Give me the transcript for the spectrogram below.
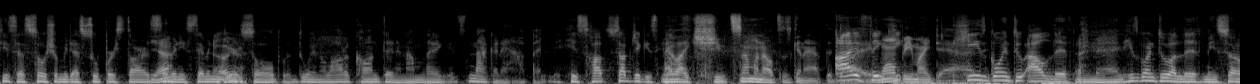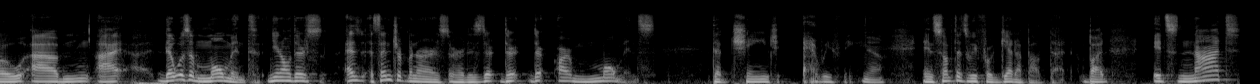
he's a social media superstar, Yeah. 70, 70 Oh, yeah. years old, with doing a lot of content, and I'm like, it's not gonna happen. His hub, subject is You're like, shoot, someone else is gonna have to die. I think it won't he- be my dad. He's going to outlive me, man. He's going to outlive me. So um, I there was a moment, you know, there's as, as entrepreneurs, there, there there are moments that change everything. Yeah. And sometimes we forget about that. But it's not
